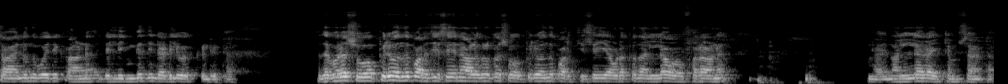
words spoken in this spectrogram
ചാനലൊന്ന് പോയിട്ട് കാണുക. അതിന്റെ ലിങ്ക് ഇതിന്റെ അടിയിൽ വെക്കുന്നുണ്ട് കേട്ടോ അതേപോലെ ഷോപ്പിൽ വന്ന് പർച്ചേസ് ചെയ്യുന്ന ആളുകൾക്ക് ഷോപ്പിൽ വന്ന് പർച്ചേസ് ചെയ്യുക. അവിടെയൊക്കെ നല്ല ഓഫറാണ് നല്ലൊരു ഐറ്റംസ് ആണ് കേട്ടോ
